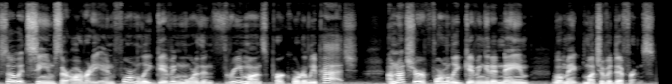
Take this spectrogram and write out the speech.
So it seems they're already informally giving more than three months per quarterly patch. I'm not sure if formally giving it a name will make much of a difference.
